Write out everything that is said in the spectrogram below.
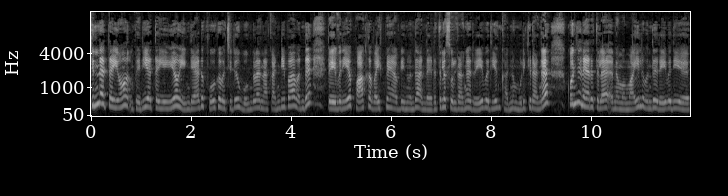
சின்னத்தையும் பெரியத்தையையும் எங்கேயாவது போக வச்சுட்டு உங்களை நான் கண்டிப்பாக வந்து ரேவதியை பார்க்க வைப்பேன் அப்படின்னு வந்து அந்த இடத்துல சொல்கிறாங்க ரேவதியும் கண்ணு முடிக்கிறாங்க கொஞ்ச நேரத்தில் நம்ம மயில் வந்து ரேவதியை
